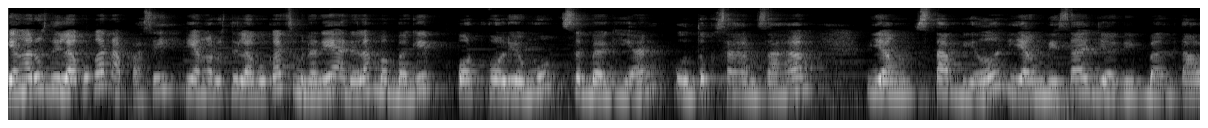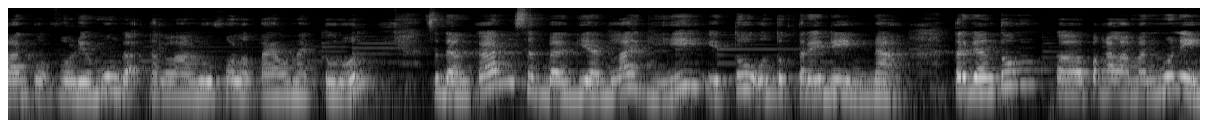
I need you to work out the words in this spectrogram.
Yang harus dilakukan apa sih? Yang harus dilakukan sebenarnya adalah membagi portfoliomu sebagian untuk saham-saham yang stabil, yang bisa jadi bantalan portfoliomu nggak terlalu volatile naik turun. Sedangkan sebagian lagi itu untuk trading. Nah, tergantung uh, pengalamanmu nih.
